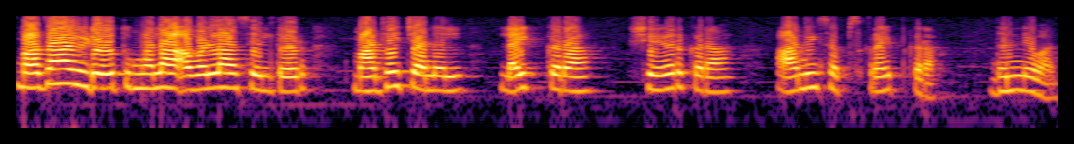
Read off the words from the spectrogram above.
माझा हा व्हिडिओ तुम्हाला आवडला असेल तर माझे चॅनल लाईक करा शेअर करा आणि सबस्क्राईब करा. धन्यवाद.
